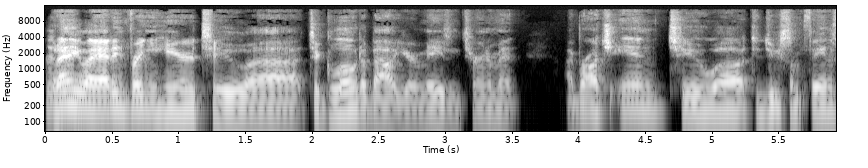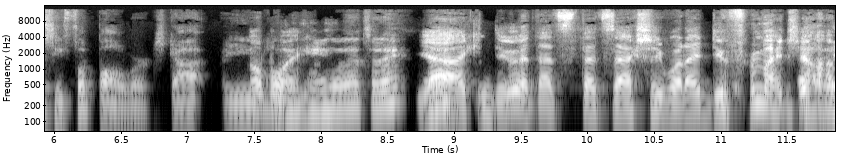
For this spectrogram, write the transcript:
But anyway, I didn't bring you here to uh, to gloat about your amazing tournament. I brought you in to uh, to do some fantasy football work, Scott. Are you, oh boy, handle that today? Yeah, I can do it. That's that's actually what I do for my job.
